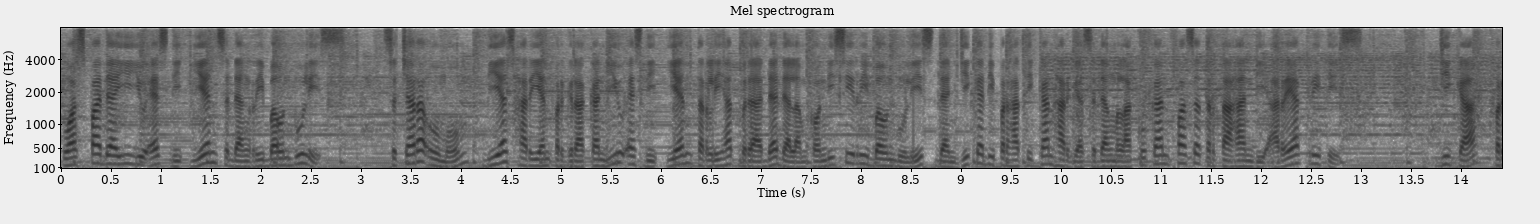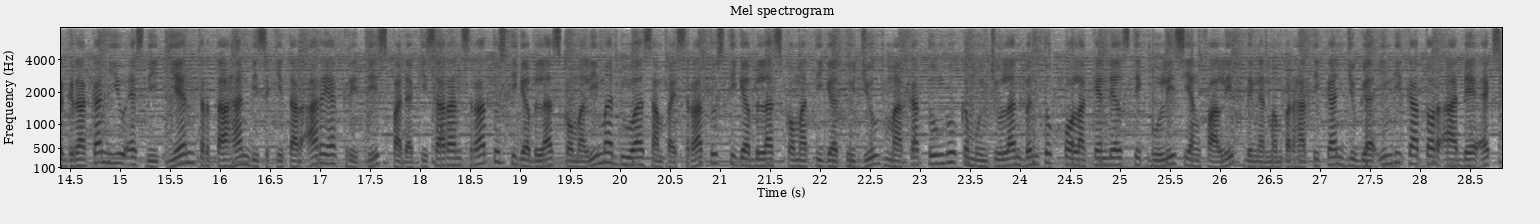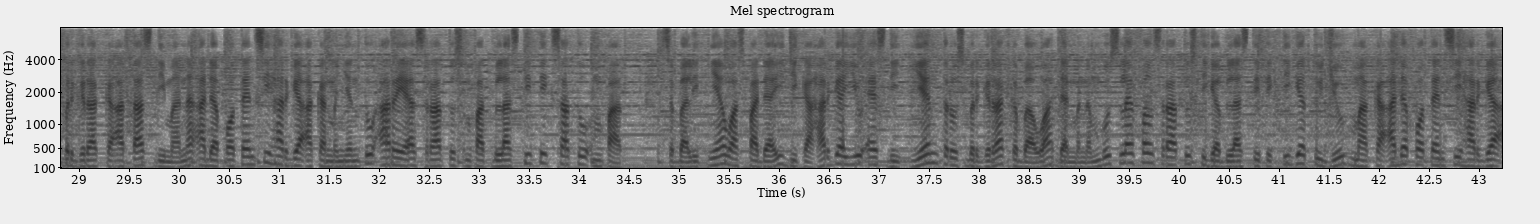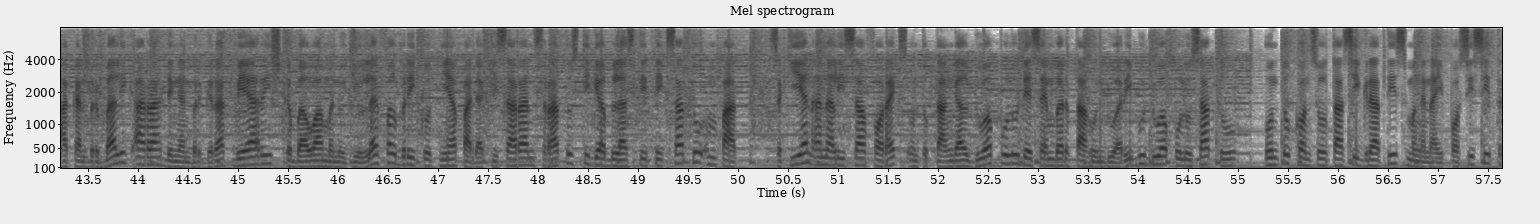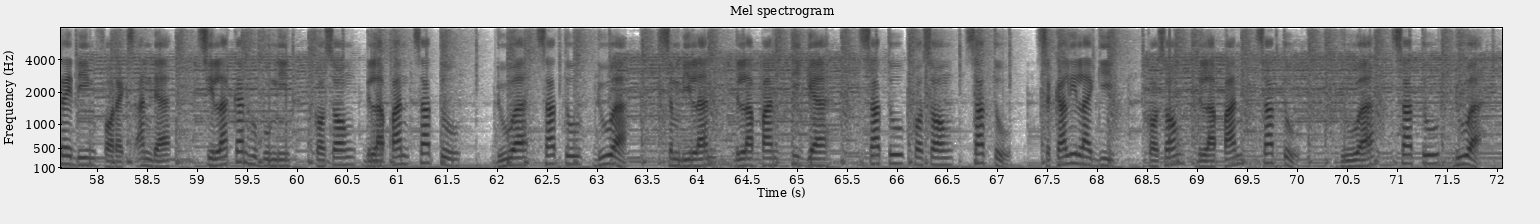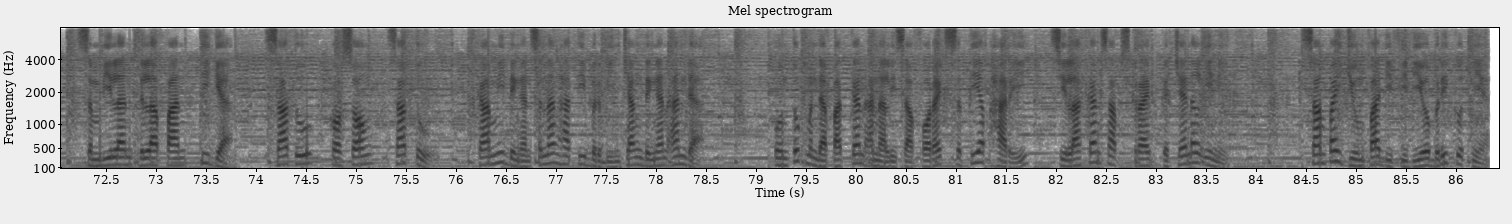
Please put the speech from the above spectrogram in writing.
Waspadai USD Yen sedang rebound bullish. Secara umum, bias harian pergerakan USD Yen terlihat berada dalam kondisi rebound bullish dan jika diperhatikan harga sedang melakukan fase tertahan di area kritis. Jika pergerakan USD Yen tertahan di sekitar area kritis pada kisaran 113,52 sampai 113,37 maka tunggu kemunculan bentuk pola candlestick bullish yang valid dengan memperhatikan juga indikator ADX bergerak ke atas di mana ada potensi harga akan menyentuh area 114.14. Sebaliknya waspadai jika harga USD Yen terus bergerak ke bawah dan menembus level 113.37 maka ada potensi harga akan berbalik arah dengan bergerak bearish ke bawah menuju level berikutnya pada kisaran 113.14. Sekian analisa forex untuk tanggal 20 Desember tahun 2021. Untuk konsultasi gratis mengenai posisi trading forex Anda, silakan hubungi 081212 983 101. Sekali lagi, 081 212 983 101. Kami dengan senang hati berbincang dengan Anda. Untuk mendapatkan analisa forex setiap hari, silakan subscribe ke channel ini. Sampai jumpa di video berikutnya.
